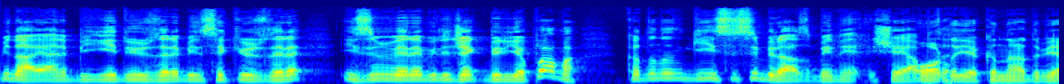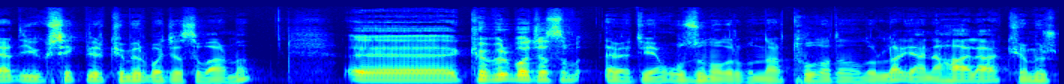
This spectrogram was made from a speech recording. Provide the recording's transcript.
bina yani 1700'lere 1800'lere izin verebilecek bir yapı ama kadının giysisi biraz beni şey yaptı. Orada yakınlarda bir yerde yüksek bir kömür bacası var mı? Ee, kömür bacası mı? Evet yani uzun olur bunlar. Tuğladan olurlar. Yani hala kömür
